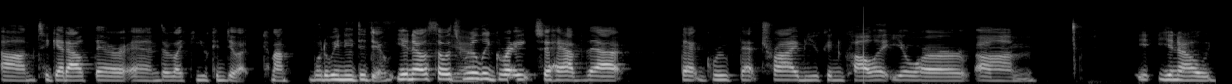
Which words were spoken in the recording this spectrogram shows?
um, to get out there and they're like you can do it. Come on. What do we need to do? You know so it's yeah. really great to have that that group that tribe you can call it your um, you know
